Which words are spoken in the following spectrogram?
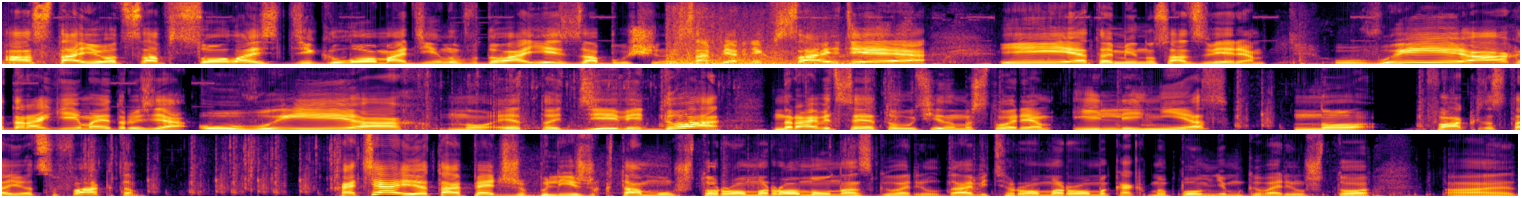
Остается в соло с Deagle ом 1 в 2. Есть забущенный соперник в сайде. И это минус от зверя. Увы, ах, дорогие мои друзья. Увы, ах. Но это 9-2. Нравится это утиным историям или нет. Но факт остается фактом. Хотя это, опять же, ближе к тому, что Рома-Рома у нас говорил, да? Ведь Рома-Рома, как мы помним, говорил, что э,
